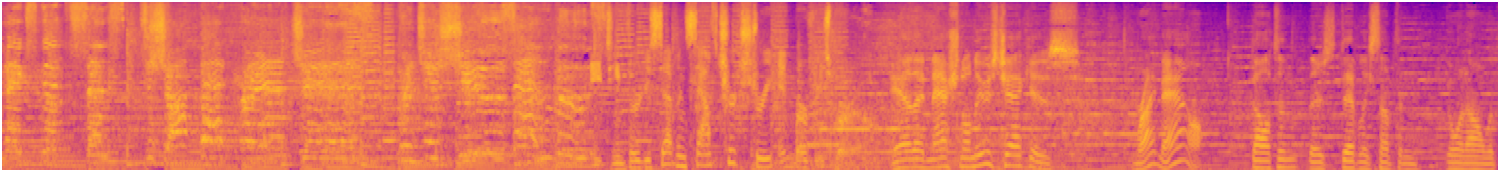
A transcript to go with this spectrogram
makes good sense to shop at French's. French's Shoes and Boots. 1837 South Church Street in Murfreesboro. Yeah, that national news check is right now. Dalton, there's definitely something going on with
